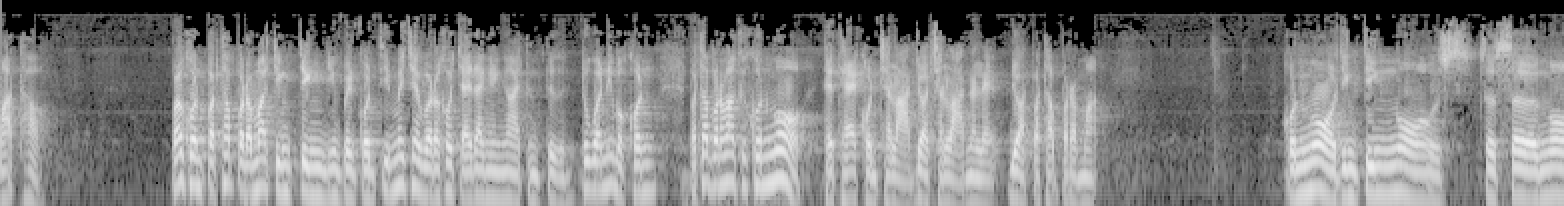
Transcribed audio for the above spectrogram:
มะเท่า เพราะคนปัทปรมะจริง ๆ ยังเป็นคนที่ไม่ใช่ว่าเราเข้าใจได้ง่าย ๆ ตื่นๆทุกวันนี้บอกคนปัทปรมะคือคนโง่แท้ๆคนฉลาดยอดฉลาดนั่นแหละ ยอดปัทปรมะ คนโง่จริง ๆ โง่เซ่อโง่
